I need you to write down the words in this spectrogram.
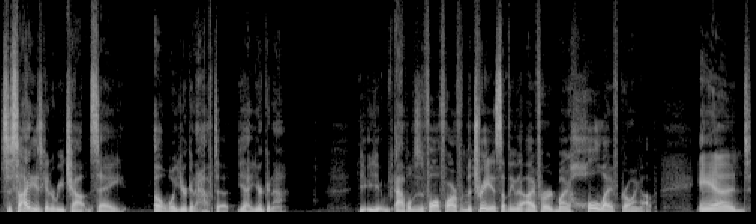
Society is going to reach out and say, oh, well, you're going to have to, yeah, you're going to. You, you, apple doesn't fall far from the tree is something that I've heard my whole life growing up. And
